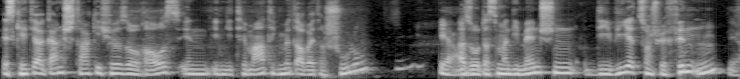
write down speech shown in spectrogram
es geht ja ganz stark, ich höre so raus in, in die Thematik Mitarbeiterschulung. Ja. Also, dass man die Menschen, die wir jetzt zum Beispiel finden, ja.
